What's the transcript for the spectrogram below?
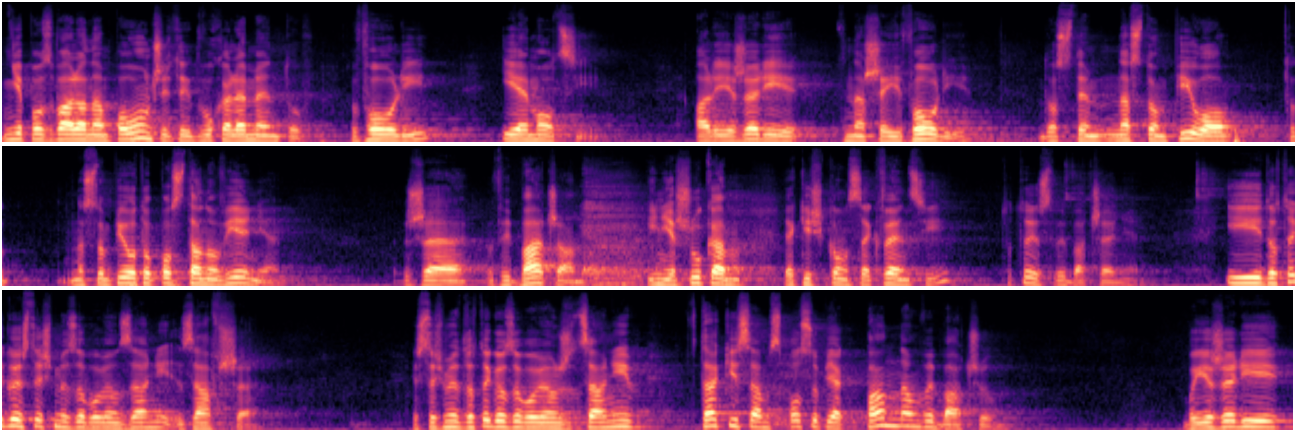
nie pozwala nam połączyć tych dwóch elementów woli i emocji. Ale jeżeli w naszej woli dostęp, nastąpiło, to, nastąpiło to postanowienie, że wybaczam i nie szukam jakichś konsekwencji, to to jest wybaczenie. I do tego jesteśmy zobowiązani zawsze. Jesteśmy do tego zobowiązani w taki sam sposób, jak Pan nam wybaczył. Bo jeżeli,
